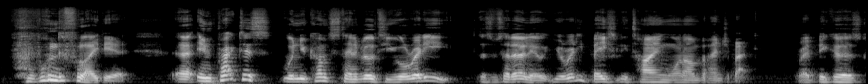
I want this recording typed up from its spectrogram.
wonderful idea. Uh, in practice, when you come to sustainability, you already, as we said earlier, you're already basically tying one arm behind your back right? Because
